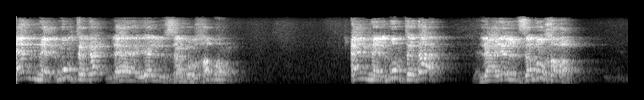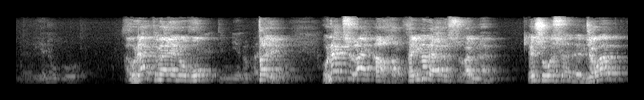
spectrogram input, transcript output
أن المبتدأ لا يلزم الخبر. أن المبتدأ لا يلزم الخبر. هناك ما ينوب. طيب هناك سؤال آخر. فهمنا هذا السؤال الآن إيش هو السؤال؟ الجواب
